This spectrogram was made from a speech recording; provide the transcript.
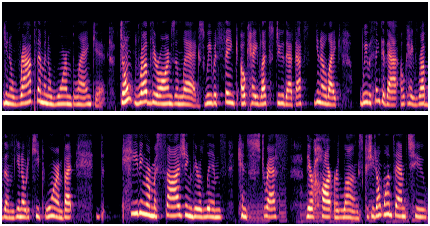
you know, wrap them in a warm blanket. Don't rub their arms and legs. We would think, okay, let's do that. That's you know like we would think of that. Okay, rub them, you know, to keep warm. But th- heating or massaging their limbs can stress their heart or lungs because you don't want them to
